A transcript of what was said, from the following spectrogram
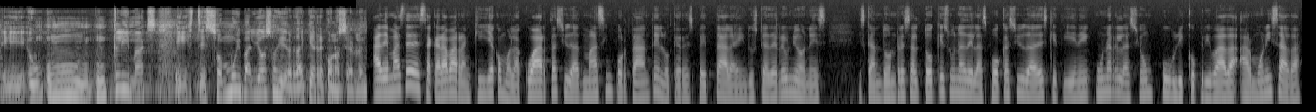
eh, un, clímax, este, son muy valiosos y de verdad hay que reconocerlo. Además de destacar a Barranquilla como la cuarta ciudad más importante en lo que respecta a la industria de reuniones, Escandón resaltó que es una de las pocas ciudades que tiene una relación público-privada armonizada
